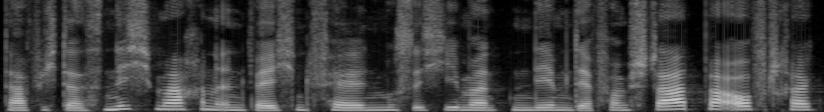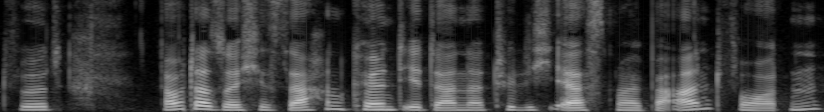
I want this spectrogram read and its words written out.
darf ich das nicht machen? In welchen Fällen muss ich jemanden nehmen, der vom Staat beauftragt wird? Lauter solche Sachen könnt ihr dann natürlich erstmal beantworten.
